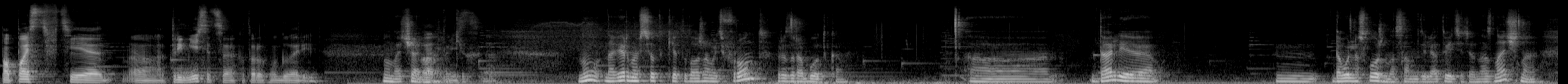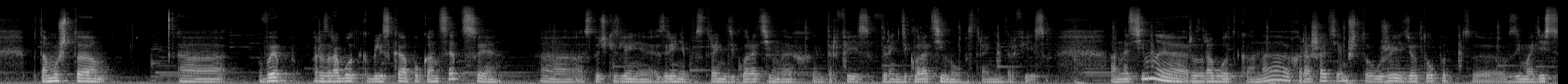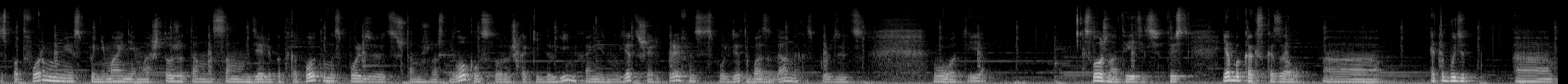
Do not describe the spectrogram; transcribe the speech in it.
попасть в те а, три месяца, о которых мы говорили. Ну, начальных таких. Месяца, да. Ну, наверное, все-таки это должна быть фронт разработка. А, далее довольно сложно на самом деле ответить однозначно, потому что веб-разработка близка по концепции, а, с точки зрения, зрения построения декларативных интерфейсов, вернее, декларативного построения интерфейсов. А нативная разработка, она хороша тем, что уже идет опыт э, взаимодействия с платформами, с пониманием, а что же там на самом деле под капотом используется, что там у нас не local storage, какие-то другие механизмы, где-то shared preference используется, где-то базы данных используется. Вот, и сложно ответить. То есть я бы как сказал, а, это будет а,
